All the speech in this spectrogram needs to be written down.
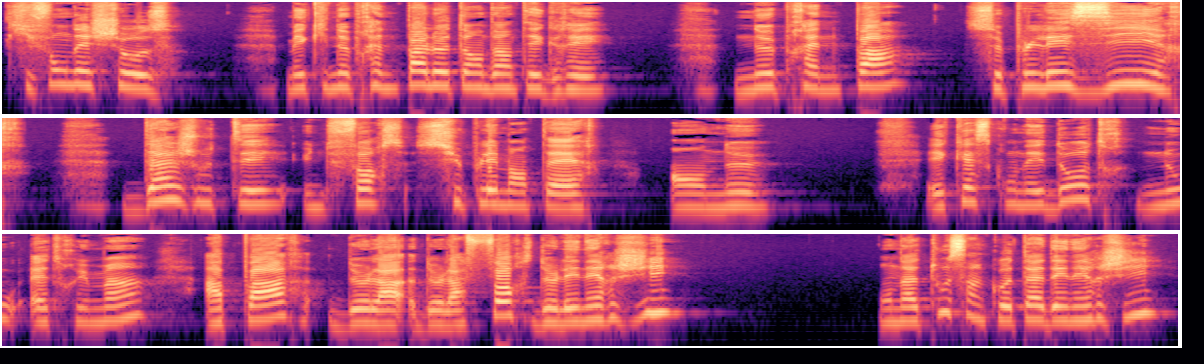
qui font des choses, mais qui ne prennent pas le temps d'intégrer, ne prennent pas ce plaisir d'ajouter une force supplémentaire en eux. Et qu'est-ce qu'on est d'autre, nous, êtres humains, à part de la, de la force, de l'énergie? On a tous un quota d'énergie.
